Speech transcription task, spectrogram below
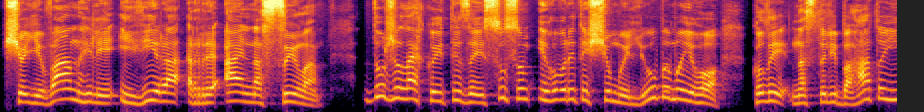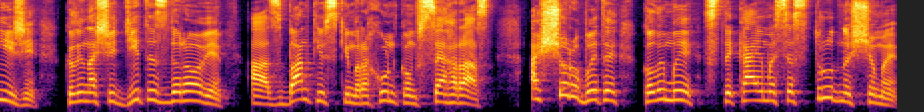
що Євангеліє і віра реальна сила? Дуже легко йти за Ісусом і говорити, що ми любимо Його, коли на столі багато їжі, коли наші діти здорові, а з банківським рахунком все гаразд. А що робити, коли ми стикаємося з труднощами?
